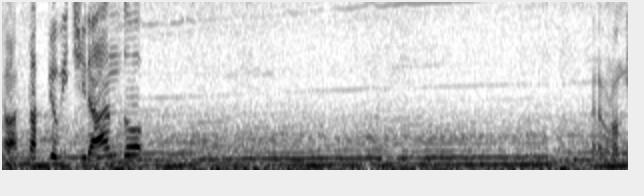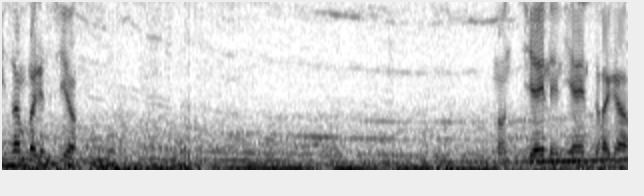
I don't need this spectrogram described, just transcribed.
Allora, sta pioviccinando. Però non mi sembra che sia. Non tiene niente, raga.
